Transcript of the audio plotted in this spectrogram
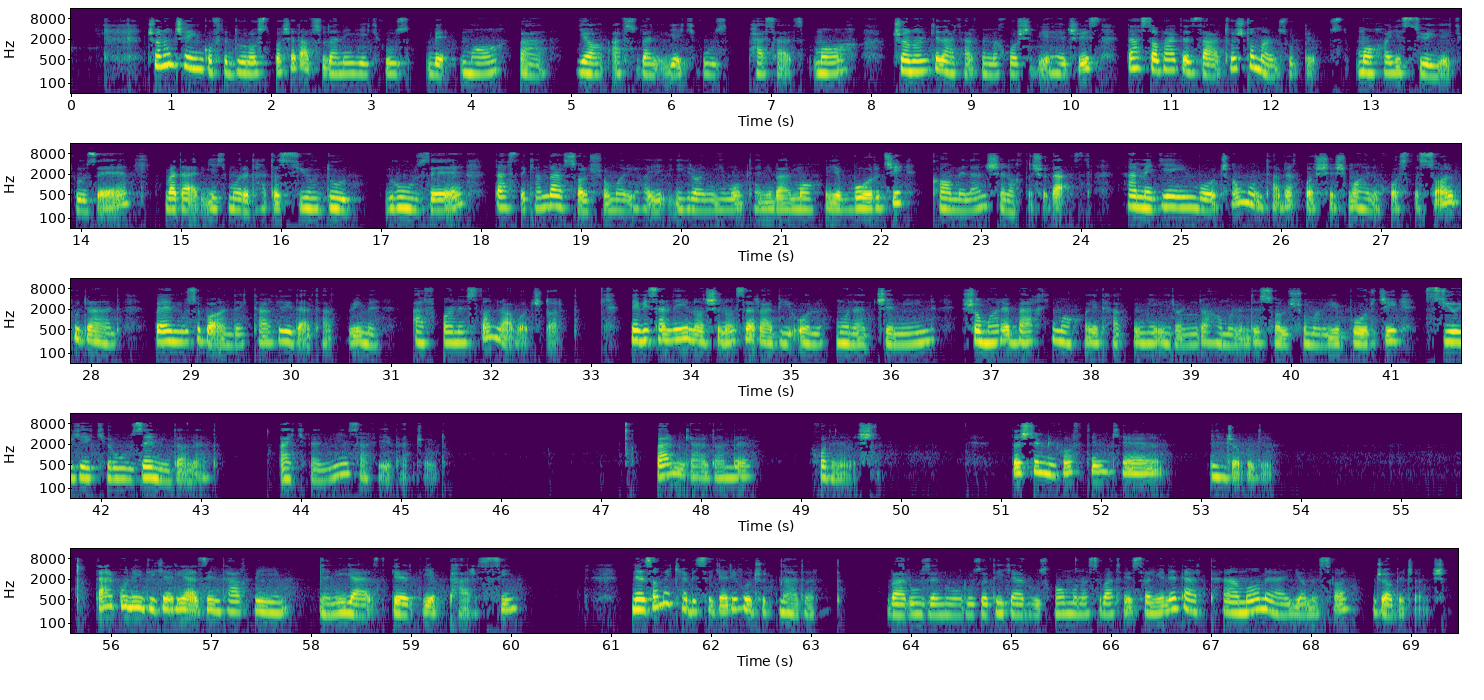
چنانچه این گفته درست باشد افزودن یک روز به ماه و یا افزودن یک روز پس از ماه چنان که در تقویم خورشیدی هجری است دستاورد زرتشت و منصوب به اوست ماههای سی و یک روزه و در یک مورد حتی سی و دو روزه دست کم در سال شماری های ایرانی مبتنی بر ماههای برجی کاملا شناخته شده است. همگی این برج ها منطبق با شش ماه نخست سال بودند و امروز با اندک تغییری در تقویم افغانستان رواج دارد. نویسنده ناشناس ربیع المنجمین شمار برخی ماههای تقویم ایرانی را همانند سال شماره برجی سی و یک روزه می داند. اکرمی صفحه پنجاد برمیگردم به خود نوشتم. داشتیم می‌گفتیم که اینجا بودیم. در گونه دیگری از این تقویم یعنی یزدگردی پرسی نظام کبیسگری وجود ندارد و روز نوروز و دیگر روزها و مناسبت های سالیانه در تمام ایام سال جابجا می شود.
